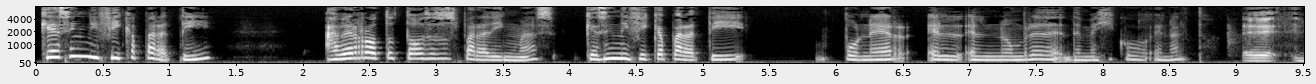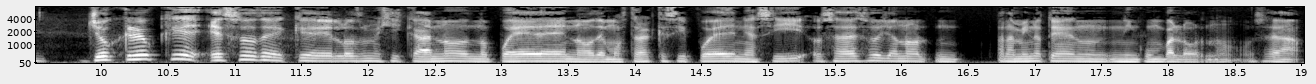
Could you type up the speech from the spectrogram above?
¿Qué significa para ti haber roto todos esos paradigmas? ¿Qué significa para ti poner el, nombre de, México en alto? Eh, yo creo que eso de que los mexicanos no pueden o demostrar que sí pueden y así, o sea, eso yo no, para mí no tiene ningún valor, ¿no? O sea,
